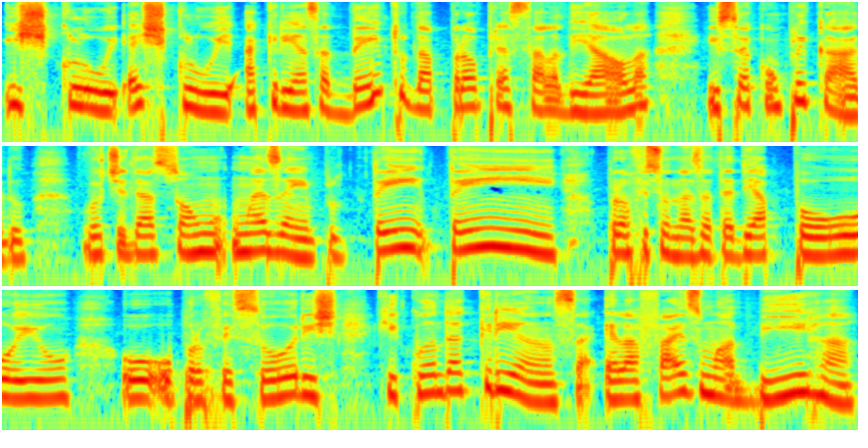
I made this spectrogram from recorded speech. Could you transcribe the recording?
exclui, exclui a criança dentro da própria sala de aula, isso é complicado. Vou te dar só um, um exemplo. Tem, tem profissionais até de apoio ou, ou, professores que quando a criança ela faz uma birra,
